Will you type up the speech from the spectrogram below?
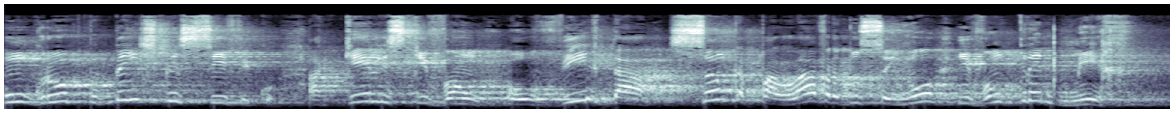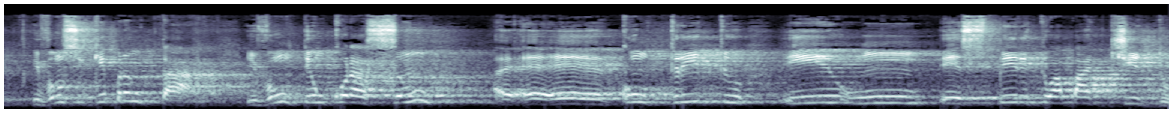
um grupo bem específico, aqueles que vão ouvir da santa palavra do Senhor e vão tremer, e vão se quebrantar, e vão ter um coração é, é, é contrito e um espírito abatido,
